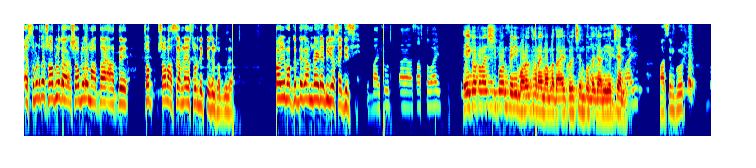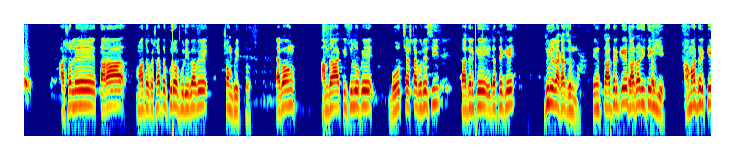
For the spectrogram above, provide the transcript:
এক্সপোর্টে তো সব লোক সব লোকের মাথা হাতে সব সব আছে আমরা এক্সপোর্ট দেখতেছেন সবগুলো। পক্ষ থেকে আমরা এটা বিচার চাইতেছি। বাইফুট আহ, স্বাস্থ্য ভাই এই ঘটনায় শিপন ফেনী মডেল থানায় মামলা দায়ের করেছেন বলে জানিয়েছেন। মাসিমপুর। আসলে তারা মাদকের সাথে পুরোপুরি ভাবে সম্পৃক্ত এবং আমরা কিছু লোকে বহুত চেষ্টা করেছি তাদেরকে এটা থেকে দূরে রাখার জন্য। কিন্তু তাদেরকে বাধা দিতে গিয়ে আমাদেরকে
